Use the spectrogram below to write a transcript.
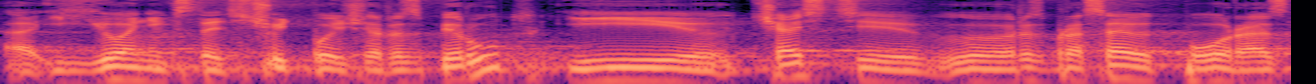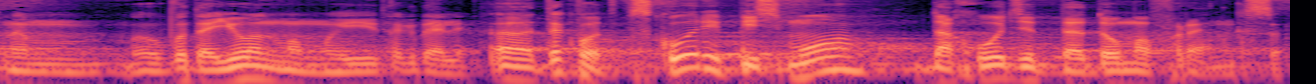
А Ее они, кстати, чуть позже разберут и части э, разбросают по разным водоемам и так далее. А, так вот, вскоре письмо доходит до дома Фрэнксов.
